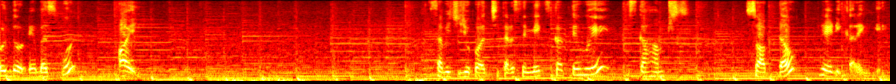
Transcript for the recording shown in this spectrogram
और दो टेबलस्पून ऑयल सभी चीज़ों को अच्छी तरह से मिक्स करते हुए इसका हम सॉफ्ट डो रेडी करेंगे।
